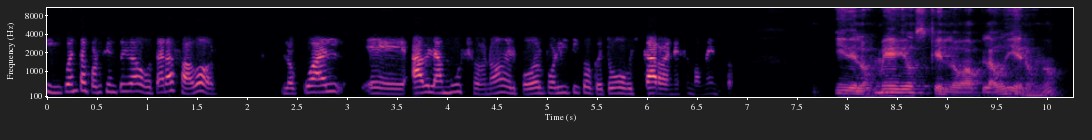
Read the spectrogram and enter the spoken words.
50% iba a votar a favor lo cual eh, habla mucho ¿no? del poder político que tuvo Vizcarra en ese momento. Y de los medios que lo aplaudieron, ¿no?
